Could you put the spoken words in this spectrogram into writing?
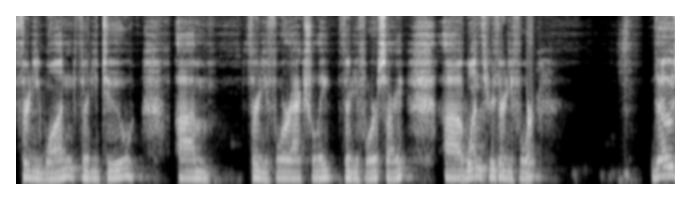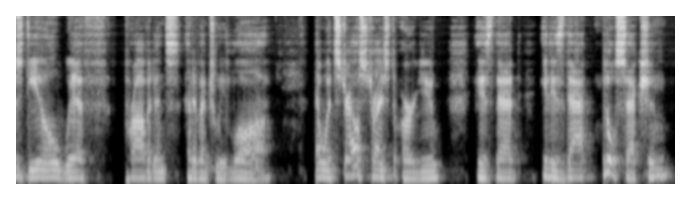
31, 32, um, 34, actually, 34, sorry, uh, 1 through 34. Those deal with providence and eventually law. And what Strauss tries to argue is that it is that middle section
